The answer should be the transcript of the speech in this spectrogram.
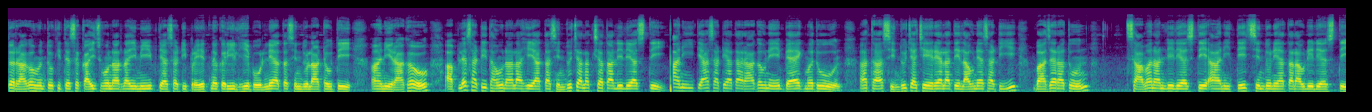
तर राघव म्हणतो की तसं काहीच होणार नाही. मी त्यासाठी प्रयत्न करील. हे बोलणे आता सिंधूला आठवते. आणि राघव आपल्यासाठी धावून आला हे आता सिंधूच्या लक्षात आलेले असते. आणि त्यासाठी आता राघवने बॅगमधून आता सिंधूच्या चेहऱ्याला ते लावण्यासाठी बाजारातून सामान आणलेले असते आणि तेच सिंधूने आता लावलेले असते.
